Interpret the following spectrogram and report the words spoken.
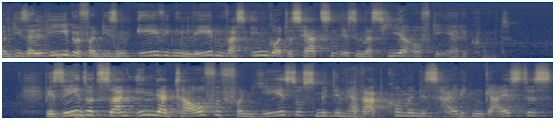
von dieser Liebe, von diesem ewigen Leben, was in Gottes Herzen ist und was hier auf die Erde kommt. Wir sehen sozusagen in der Taufe von Jesus mit dem Herabkommen des Heiligen Geistes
